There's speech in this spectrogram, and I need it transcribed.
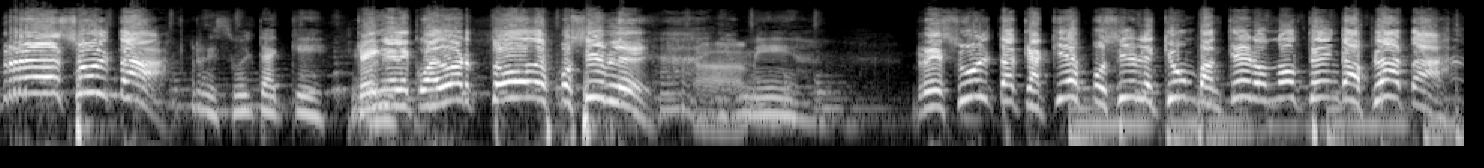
Resulta Resulta que. que en el Ecuador todo es posible. Ay, Ah. Dios mío. Resulta que aquí es posible que un banquero no tenga plata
